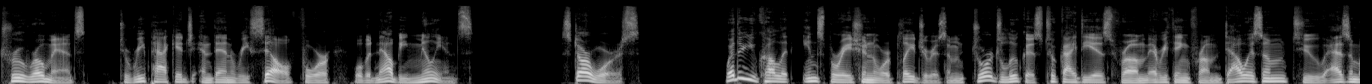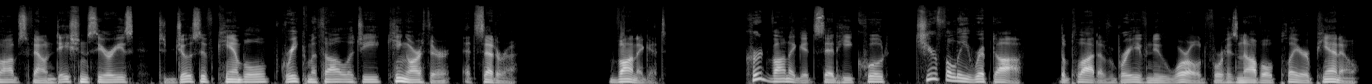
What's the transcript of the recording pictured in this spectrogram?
True Romance to repackage and then resell for what would now be millions. Star Wars. Whether you call it inspiration or plagiarism, George Lucas took ideas from everything from Taoism to Asimov's Foundation series to Joseph Campbell, Greek mythology, King Arthur, etc. Vonnegut. Kurt Vonnegut said he, quote, cheerfully ripped off the plot of Brave New World for his novel Player Piano,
